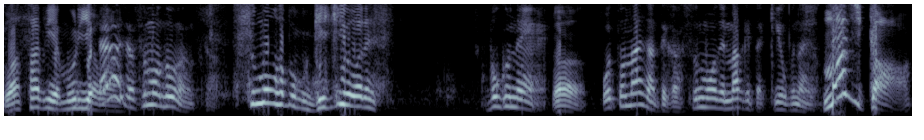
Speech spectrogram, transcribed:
わさびは無理やわ。相撲どうなんですか？相撲は僕激弱です。僕ね、うん。大人になってから相撲で負けた記憶ないです。マジか？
